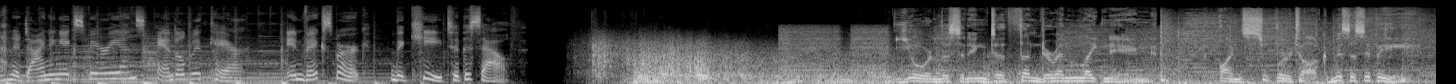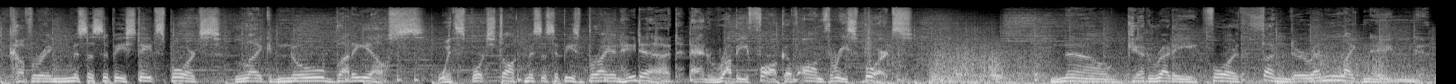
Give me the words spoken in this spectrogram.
and a dining experience handled with care. In Vicksburg, the key to the South. You're listening to Thunder and Lightning on SuperTalk Mississippi covering Mississippi State sports like nobody else. With Sports Talk Mississippi's Brian Hadad and Robbie Faulk of On 3 Sports. Now get ready for Thunder and Lightning.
